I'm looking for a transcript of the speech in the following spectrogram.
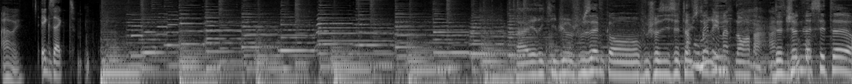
Ah oui. Exact. Ah, Eric Libio, je vous aime quand vous choisissez Toy Ah, Story. maintenant, ah, de John. Lasseter,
